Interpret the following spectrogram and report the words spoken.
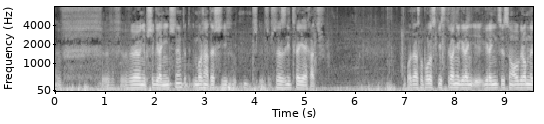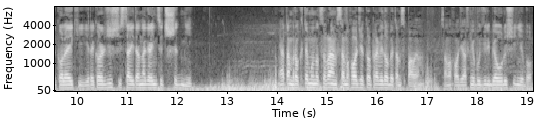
w, w, rejonie przygranicznym. Można też i przy- przez Litwę jechać. Bo teraz po polskiej stronie grani- granicy są ogromne kolejki i rekordziści stali tam na granicy 3 dni. Ja tam rok temu nocowałem w samochodzie, to prawie dobę tam spałem w samochodzie, aż mnie budzili Białorusini, bo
